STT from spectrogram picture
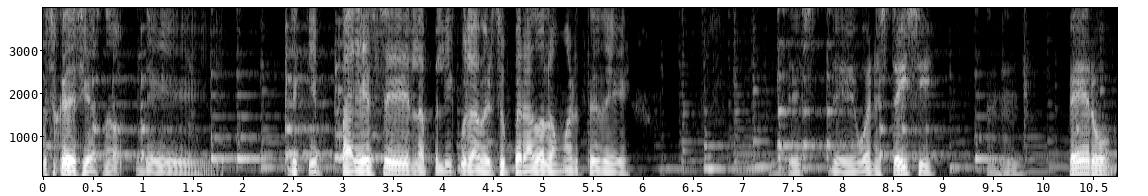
eso que decías, ¿no? De, de que parece en la película haber superado la muerte de de, de Gwen Stacy. Pero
